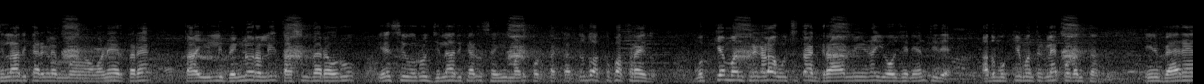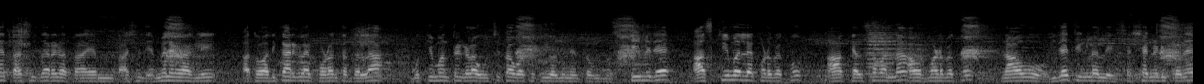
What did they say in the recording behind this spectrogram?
ಜಿಲ್ಲಾಧಿಕಾರಿಗಳ ಹೊಣೆ ಇರ್ತಾರೆ. ತಾ, ಇಲ್ಲಿ ಬೆಂಗಳೂರಲ್ಲಿ ತಹಸೀಲ್ದಾರ್ ಅವರು, ಎ ಸಿ ಅವರು ಜಿಲ್ಲಾಧಿಕಾರಿ ಸಹಿ ಮಾಡಿ ಕೊಡ್ತಕ್ಕಂಥದ್ದು ಹಕ್ಕುಪತ್ರ ಇದು. ಮುಖ್ಯಮಂತ್ರಿಗಳ ಉಚಿತ ಗ್ರಾಮೀಣ ಯೋಜನೆ ಅಂತಿದೆ. ಅದು ಮುಖ್ಯಮಂತ್ರಿಗಳೇ ಕೊಡೋಂಥದ್ದು ಇನ್ನು ಬೇರೆ ತಹಸೀಲ್ದಾರ್ಗಳ ಎಂ ತಹಸೀಲ್ ಎಂ ಎಲ್ ಎಗಳಾಗಲಿ ಅಥವಾ ಅಧಿಕಾರಿಗಳಾಗಿ ಕೊಡೋಂಥದ್ದೆಲ್ಲ ಮುಖ್ಯಮಂತ್ರಿಗಳ ಉಚಿತ ವಸತಿ ಯೋಜನೆ ಅಂತ ಒಂದು ಸ್ಕೀಮ್ ಇದೆ. ಆ ಸ್ಕೀಮಲ್ಲೇ ಕೊಡಬೇಕು. ಆ ಕೆಲಸವನ್ನು ಅವ್ರು ಮಾಡಬೇಕು. ನಾವು ಇದೇ ತಿಂಗಳಲ್ಲಿ ಸೆಷನ್ ನಡೀತದೆ.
